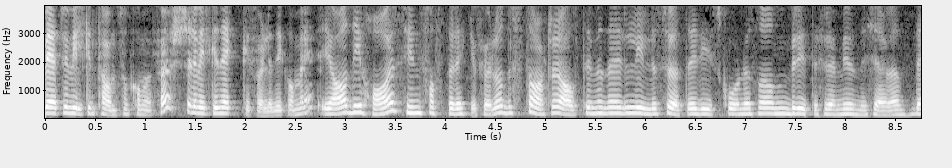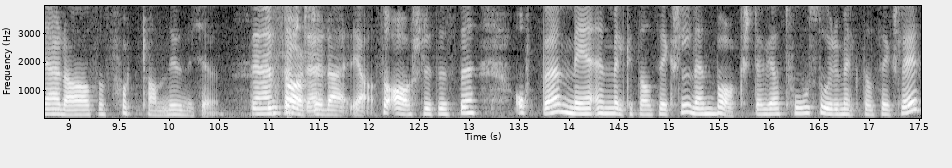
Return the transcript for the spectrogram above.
Vet vi hvilken tann som kommer først, eller hvilken rekkefølge de kommer i? Ja, de har sin faste rekkefølge, og det starter alltid med det lille, søte riskornet som bryter frem i underkjeven. Det er da altså fortannen i underkjeven. det starter der, ja. Så avsluttes det oppe med en melketannsveksel. Den bakerste. Vi har to store melketannsveksler.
